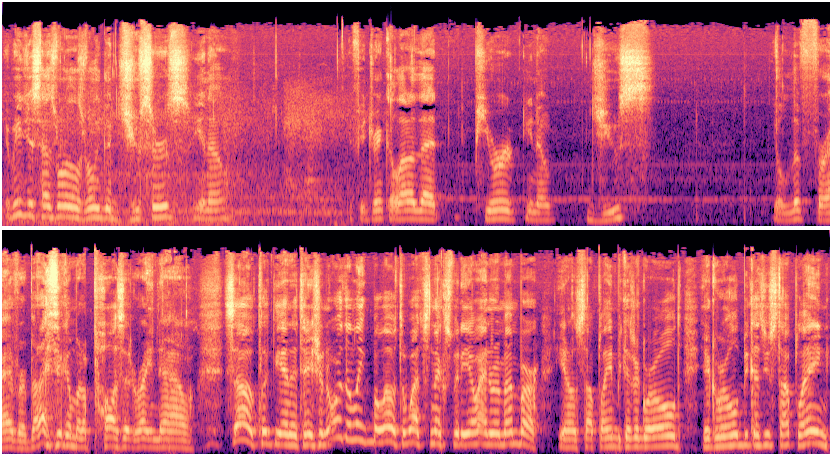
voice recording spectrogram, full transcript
Maybe he just has one of those really good juicers, you know? If you drink a lot of that pure, you know, juice, you'll live forever. But I think I'm going to pause it right now. So click the annotation or the link below to watch the next video. And remember, you don't stop playing because you grow old. You grow old because you stop playing.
